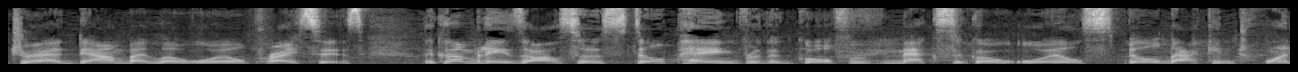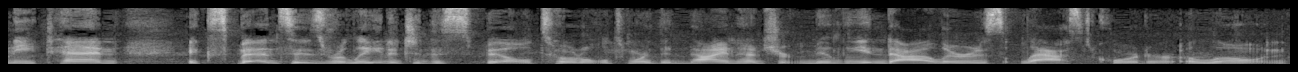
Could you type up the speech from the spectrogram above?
dragged down by low oil prices. The company is also still paying for the Gulf of Mexico oil spill back in 2010. Expenses related to the spill totaled more than $900 million last quarter alone.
